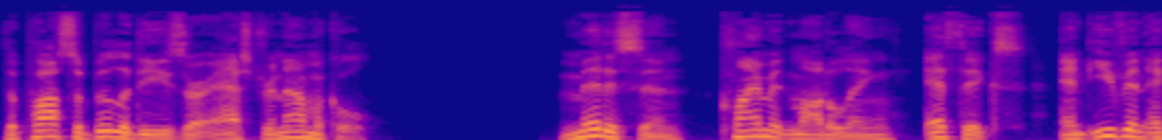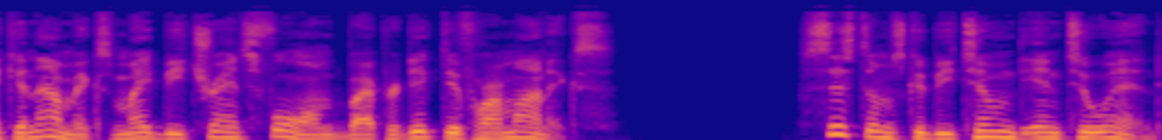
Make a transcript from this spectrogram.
the possibilities are astronomical. Medicine, climate modeling, ethics, and even economics might be transformed by predictive harmonics. Systems could be tuned end to end,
